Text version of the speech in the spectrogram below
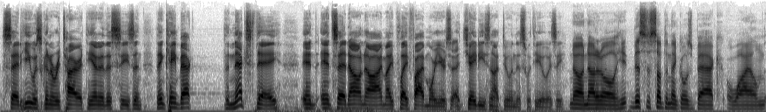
said he was going to retire at the end of this season, then came back the next day and, and said, "Oh no, I might play five more years." Uh, JD's not doing this with you, is he? No, not at all. He, this is something that goes back a while, and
